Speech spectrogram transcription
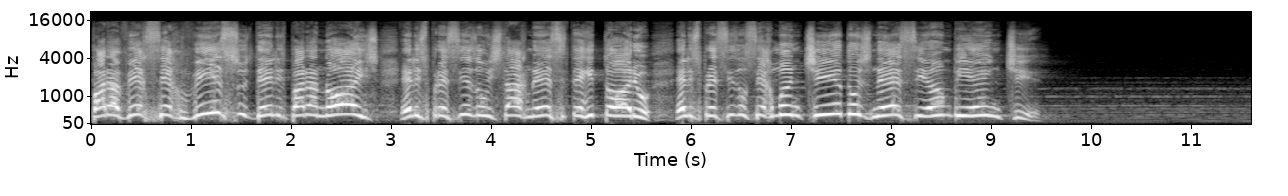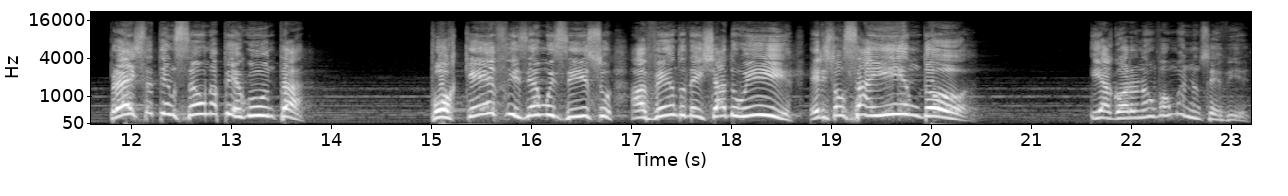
para ver serviços deles para nós, eles precisam estar nesse território, eles precisam ser mantidos nesse ambiente. Preste atenção na pergunta: por que fizemos isso havendo deixado ir? Eles estão saindo e agora não vão mais nos servir.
